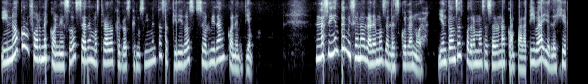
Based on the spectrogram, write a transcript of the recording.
Y no conforme con eso, se ha demostrado que los conocimientos adquiridos se olvidan con el tiempo. En la siguiente emisión hablaremos de la escuela nueva y entonces podremos hacer una comparativa y elegir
